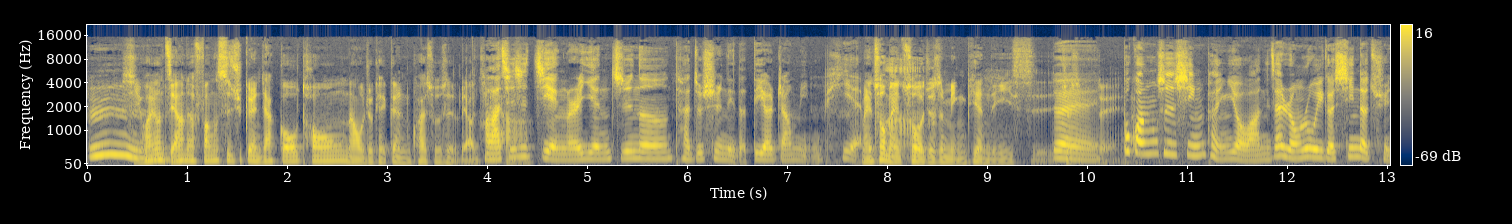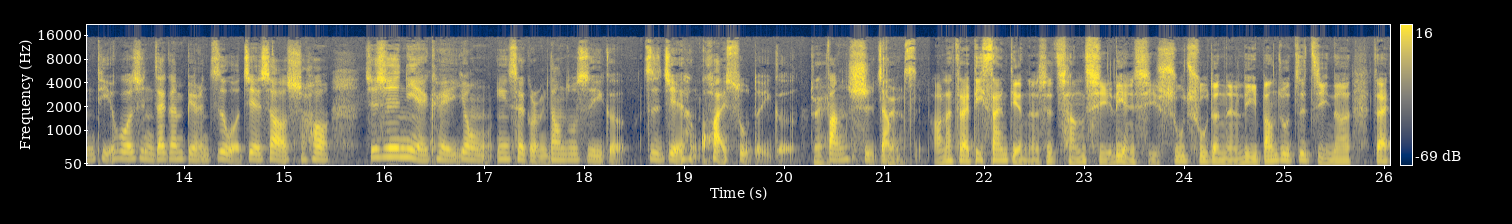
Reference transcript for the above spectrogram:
嗯喜欢用怎样的方式去跟人家沟通？那我就可以更快速是了解。好啦，其实简而言之呢，它就是你的第二张名片。没错，没错，就是名片的意思。对、就是、对，不光是新朋友啊。你在融入一个新的群体，或者是你在跟别人自我介绍的时候，其实你也可以用 Instagram 当做是一个。自界很快速的一个方式，这样子。好，那再来第三点呢，是长期练习输出的能力，帮助自己呢，在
